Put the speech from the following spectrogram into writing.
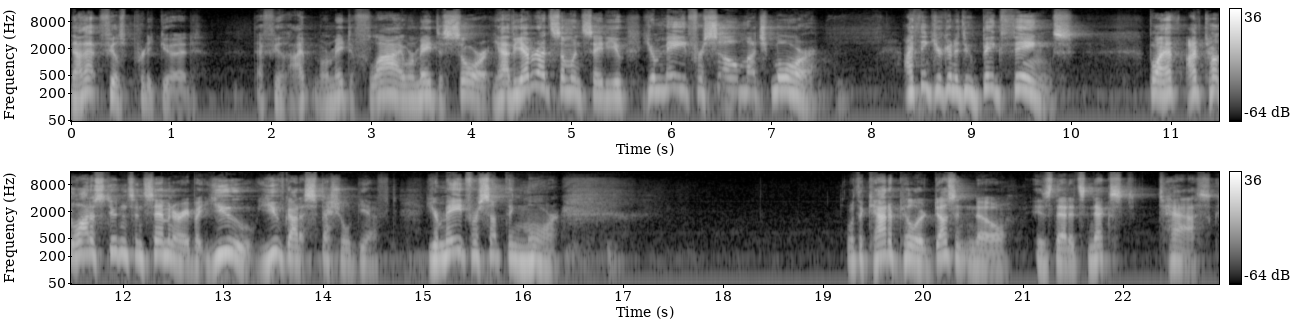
Now that feels pretty good. that feel I, we're made to fly, we're made to soar. Have you ever had someone say to you, You're made for so much more? I think you're going to do big things. Boy, I've, I've taught a lot of students in seminary, but you, you've got a special gift. You're made for something more. What the caterpillar doesn't know is that its next task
